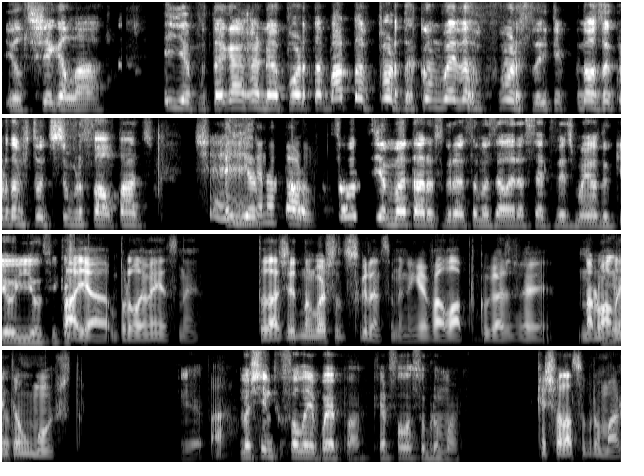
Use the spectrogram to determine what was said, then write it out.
ele chega lá e a puta agarra na porta, bate a porta com bué da força e tipo, nós acordamos todos sobressaltados. Chega na parvo. Só ia matar o segurança, mas ela era sete vezes maior do que eu e eu fiquei. Pá, yeah, o problema é esse, né? Toda a gente não gosta de segurança, mas ninguém vai lá porque o gajo é. Normalmente é um monstro. Yeah. Mas sinto que falei bué, pá. Quero falar sobre o mar. Queres falar sobre o mar?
